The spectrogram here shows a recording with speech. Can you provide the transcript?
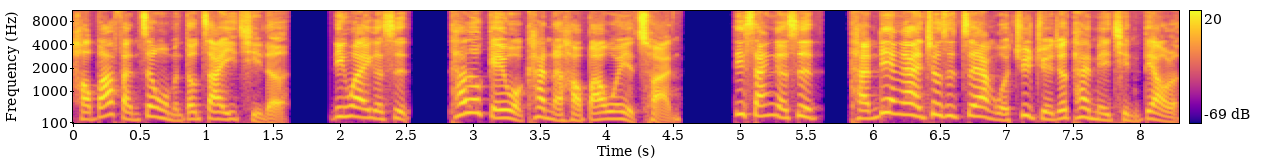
好吧，反正我们都在一起了；另外一个是他都给我看了，好吧，我也传；第三个是谈恋爱就是这样，我拒绝就太没情调了。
